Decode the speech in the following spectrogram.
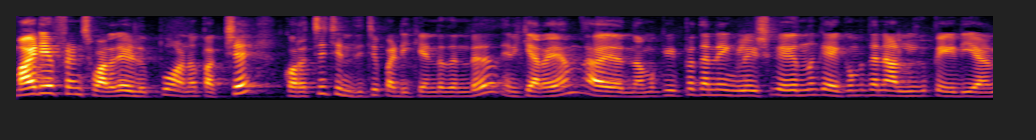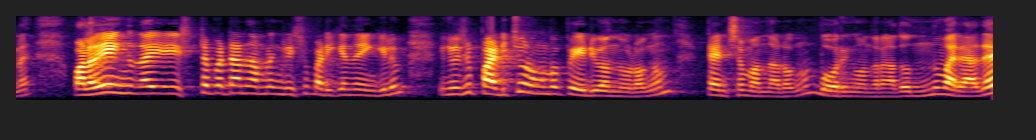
മൈ ഡിയർ ഫ്രണ്ട്സ് വളരെ എളുപ്പമാണ്. പക്ഷേ കുറച്ച് ചിന്തിച്ച് പഠിക്കേണ്ടതുണ്ട്. എനിക്കറിയാം നമുക്കിപ്പോൾ തന്നെ ഇംഗ്ലീഷ് എന്ന് കേൾക്കുമ്പോൾ തന്നെ ആളുകൾക്ക് പേടിയാണ്. വളരെ ഇഷ്ടപ്പെട്ടാണ് നമ്മൾ ഇംഗ്ലീഷ് പഠിക്കുന്നതെങ്കിലും ഇംഗ്ലീഷ് പഠിച്ചു തുടങ്ങുമ്പോൾ പേടി വന്നു തുടങ്ങും ടെൻഷൻ വന്നു തുടങ്ങും ബോറിംഗ് വന്നു തുടങ്ങും. അതൊന്നും വരാതെ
